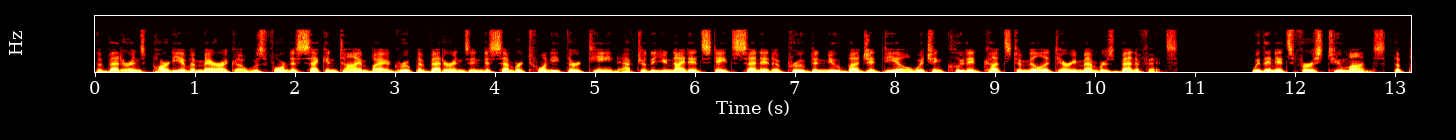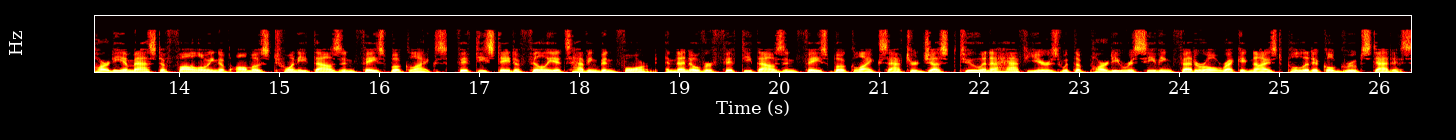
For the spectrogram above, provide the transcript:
The Veterans Party of America was formed a second time by a group of veterans in December 2013 after the United States Senate approved a new budget deal which included cuts to military members' benefits. Within its first two months, the party amassed a following of almost 20,000 Facebook likes, 50 state affiliates having been formed, and then over 50,000 Facebook likes after just two and a half years with the party receiving federal recognized political group status.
